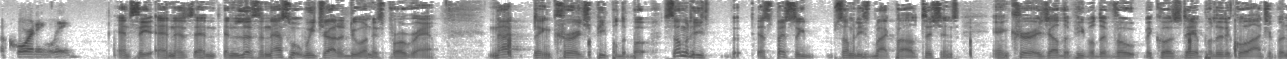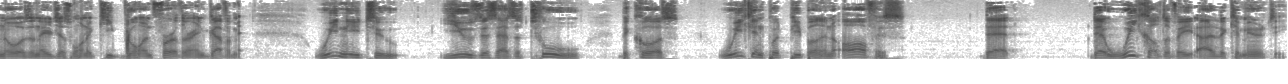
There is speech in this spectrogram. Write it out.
accordingly. And see, and, and and listen, that's what we try to do on this program, not to encourage people to vote. Some of these, especially some of these black politicians, encourage other people to vote because they're political entrepreneurs and they just want to keep going further in government. We need to use this as a tool because we can put people in office that that we cultivate out of the community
